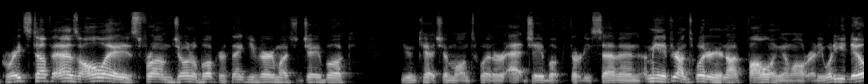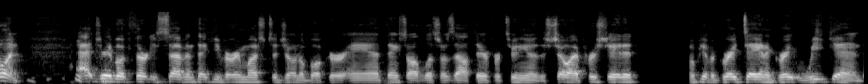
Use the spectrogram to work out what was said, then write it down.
Great stuff as always from Jonah Booker. Thank you very much, J Book. You can catch him on Twitter at JBook37. I mean, if you're on Twitter and you're not following him already, what are you doing? at JBook37. Thank you very much to Jonah Booker. And thanks to all the listeners out there for tuning into the show. I appreciate it. Hope you have a great day and a great weekend.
